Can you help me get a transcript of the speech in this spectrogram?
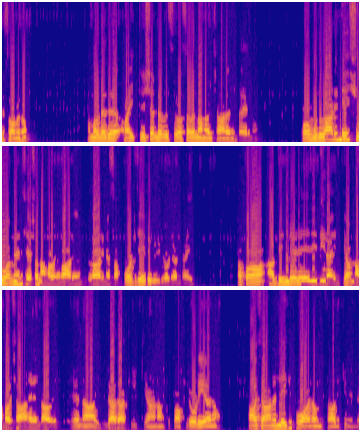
സ്വാഗതം. നമ്മളുടേത് റൈറ്റ് വിഷന്റെ സെവൻ എന്നാണ് ഒരു ചാനൽ ഉണ്ടായിരുന്നു. അപ്പോൾ മുതുകാടിന്റെ ഇഷ്യൂ വന്നതിന് ശേഷം നമ്മൾ ഒരുപാട് മുതുകാടിനെ സപ്പോർട്ട് ചെയ്ത് വീഡിയോ ഉണ്ടായി. അപ്പോൾ അതിന്റെ ഒരു രീതിയിലായിരിക്കാം നമ്മുടെ ചാനൽ എന്നാ ഇല്ലാതാക്കിയിരിക്കുകയാണ്. നമുക്കിപ്പോൾ അപ്ലോഡ് ചെയ്യാനോ ആ ചാനലിലേക്ക് പോകാനോ ഒന്നും സാധിക്കുന്നില്ല.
